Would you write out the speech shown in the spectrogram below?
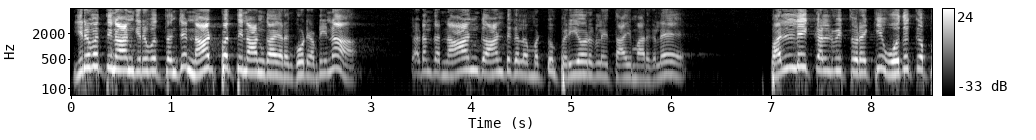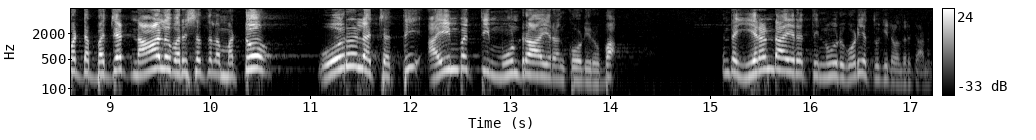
இருபத்தி நான்கு இருபத்தஞ்சு நாற்பத்தி நான்காயிரம் கோடி. அப்படின்னா கடந்த நான்கு ஆண்டுகளை மட்டும் பெரியோர்களே தாய்மார்களே பள்ளி கல்வித்துறைக்கு ஒதுக்கப்பட்ட பட்ஜெட் நாலு வருஷத்துல மட்டும் ஒரு லட்சத்தி ஐம்பத்தி மூன்றாயிரம் கோடி ரூபாய். இந்த இரண்டாயிரத்தி நூறு கோடியை தூக்கிட்டு வந்திருக்காங்க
